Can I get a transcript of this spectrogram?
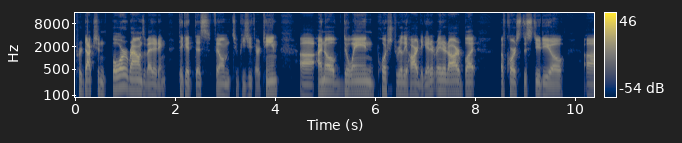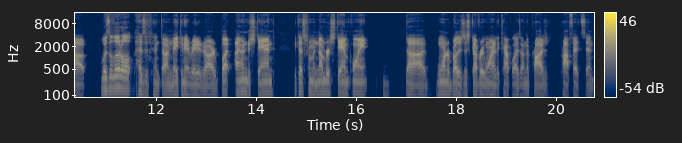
production four rounds of editing to get this film to PG 13. Uh, I know Dwayne pushed really hard to get it rated R, but of course, the studio uh, was a little hesitant on making it rated R. But I understand because, from a numbers standpoint, uh, Warner Brothers Discovery wanted to capitalize on the project profits and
